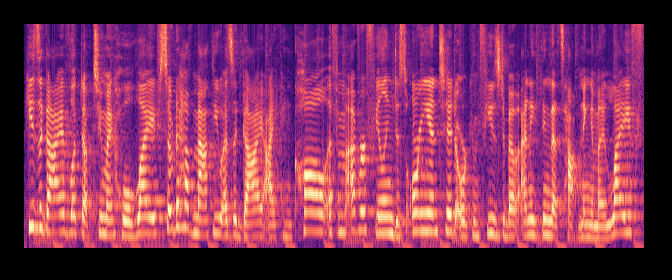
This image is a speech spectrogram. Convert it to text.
He's a guy I've looked up to my whole life, so to have Matthew as a guy I can call if I'm ever feeling disoriented or confused about anything that's happening in my life,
